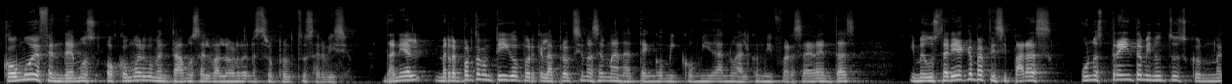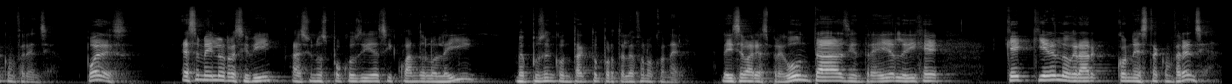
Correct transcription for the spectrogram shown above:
¿Cómo defendemos o cómo argumentamos el valor de nuestro producto o servicio? Daniel, me reporto contigo porque la próxima semana tengo mi comida anual con mi fuerza de ventas y me gustaría que participaras unos 30 minutos con una conferencia. ¿Puedes? Ese mail lo recibí hace unos pocos días y cuando lo leí me puse en contacto por teléfono con él. Le hice varias preguntas y entre ellas le dije, ¿qué quieres lograr con esta conferencia?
